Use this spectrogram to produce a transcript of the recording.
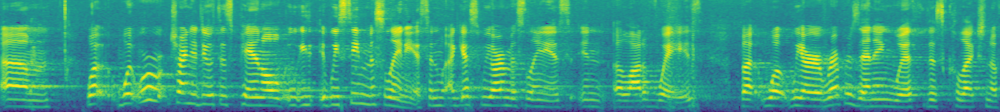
um, what, what, we're trying to do with this panel, we, we seem miscellaneous, and I guess we are miscellaneous in a lot of ways, but what we are representing with this collection of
